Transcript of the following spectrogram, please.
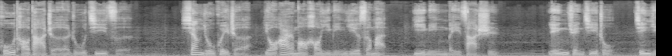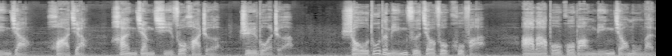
葡萄大者如鸡子，香油贵者有二冒号，一名耶瑟曼，一名梅扎师。灵卷机柱：金银匠、画匠、汉将起作画者，织落者。首都的名字叫做库法，阿拉伯国王名叫穆门。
